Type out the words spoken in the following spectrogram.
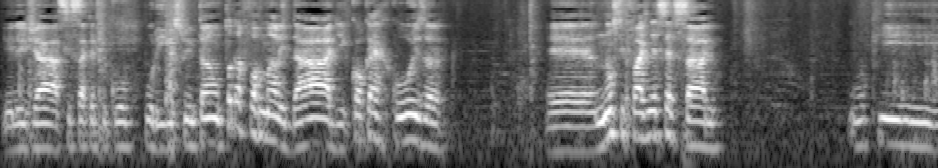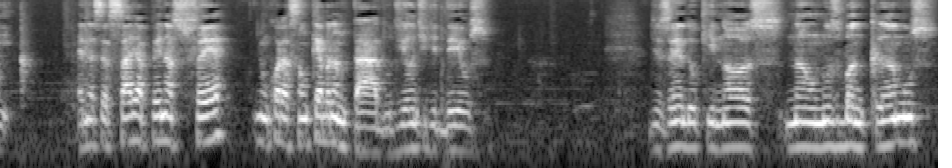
Ele já se sacrificou por isso. Então, toda formalidade, qualquer coisa, é, não se faz necessário. O que é necessário é apenas fé e um coração quebrantado diante de Deus, dizendo que nós não nos bancamos,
